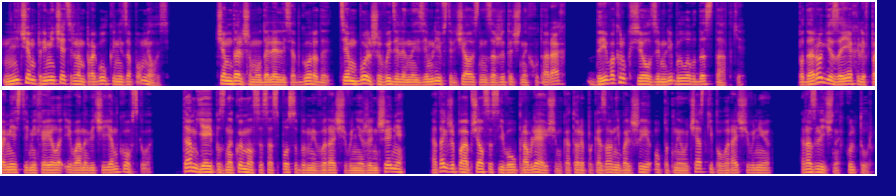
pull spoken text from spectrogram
Ничем примечательным прогулка не запомнилась. Чем дальше мы удалялись от города, тем больше выделенной земли встречалось на зажиточных хуторах, да и вокруг сел земли было в достатке. По дороге заехали в поместье Михаила Ивановича Янковского. Там я и познакомился со способами выращивания женьшеня, а также пообщался с его управляющим, который показал небольшие опытные участки по выращиванию различных культур.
